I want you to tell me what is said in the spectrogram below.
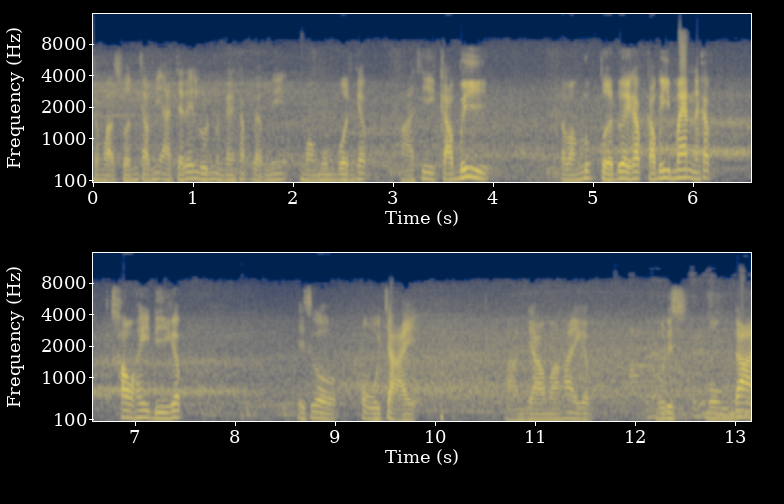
จังหวะสวนกลับนี่อาจจะได้ลุ้นเหมือนกันครับแบบนี้มองมุมบนครับมาที่กาบี้ระวังลูกเปิดด้วยครับกาบี้แม่นนะครับ เข้าให้ดีครับเอสโกโอ้จ่ายทางยาวมาให้ครับโมดิสมงได้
